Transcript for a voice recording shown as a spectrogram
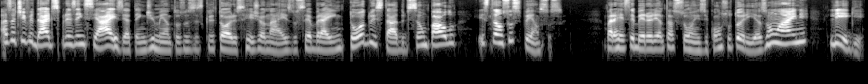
as atividades presenciais e atendimentos nos escritórios regionais do Sebrae em todo o estado de São Paulo estão suspensos. Para receber orientações e consultorias online, ligue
